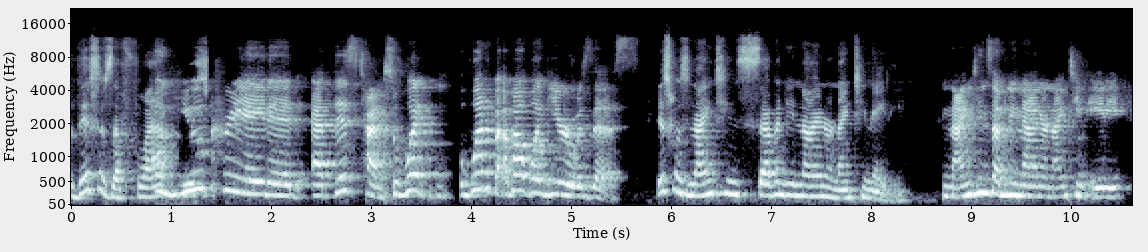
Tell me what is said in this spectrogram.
this is a flat. So you created at this time. So what what about, about what year was this? This was 1979 or 1980. 1979 or 1980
